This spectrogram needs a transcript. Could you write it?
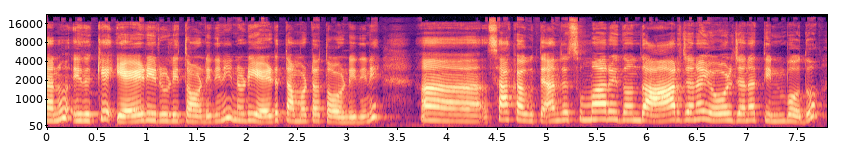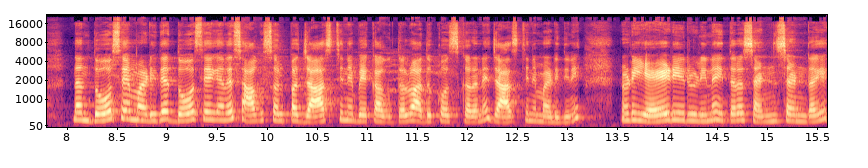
ನಾನು ಇದಕ್ಕೆ ಎರಡು ಈರುಳ್ಳಿ ತೊಗೊಂಡಿದ್ದೀನಿ ನೋಡಿ ಎರಡು ಟೊಮೊಟೊ ತೊಗೊಂಡಿದ್ದೀನಿ. ಸಾಕಾಗುತ್ತೆ. ಅಂದರೆ ಸುಮಾರು ಇದೊಂದು ಆರು ಜನ, ಏಳು ಜನ ತಿನ್ಬೋದು. ನಾನು ದೋಸೆ ಮಾಡಿದೆ. ದೋಸೆಗೆ ಅಂದರೆ ಸಾಗು ಸ್ವಲ್ಪ ಜಾಸ್ತಿನೇ ಬೇಕಾಗುತ್ತಲ್ವ? ಅದಕ್ಕೋಸ್ಕರನೇ ಜಾಸ್ತಿನೇ ಮಾಡಿದ್ದೀನಿ. ನೋಡಿ, ಎರಡು ಈರುಳ್ಳಿನ ಈ ಥರ ಸಣ್ಣ ಸಣ್ಣದಾಗಿ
